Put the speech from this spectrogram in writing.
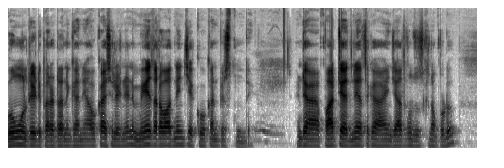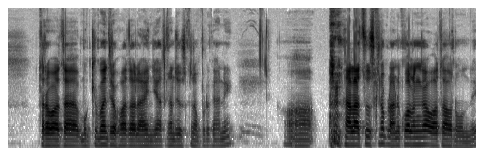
భూముల రేటు పెరగడానికి కానీ అవకాశాలు ఏంటంటే మే తర్వాత నుంచి ఎక్కువ కనిపిస్తుంది. అంటే ఆ పార్టీ అధినేతగా ఆయన జాతకం చూసుకున్నప్పుడు తర్వాత ముఖ్యమంత్రి హోదాలో ఆయన జాతకం చూసుకున్నప్పుడు కానీ అలా చూసుకున్నప్పుడు అనుకూలంగా వాతావరణం ఉంది.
